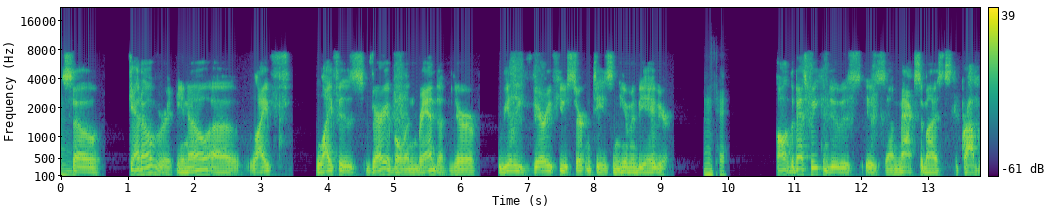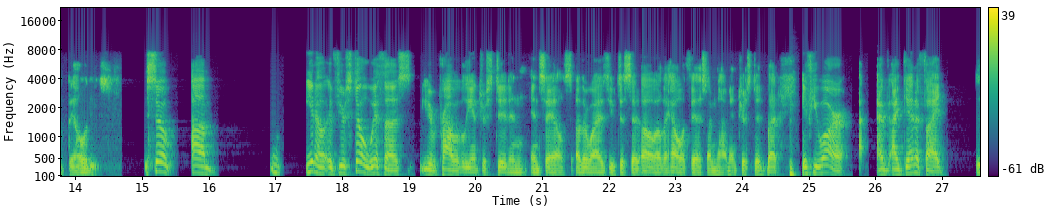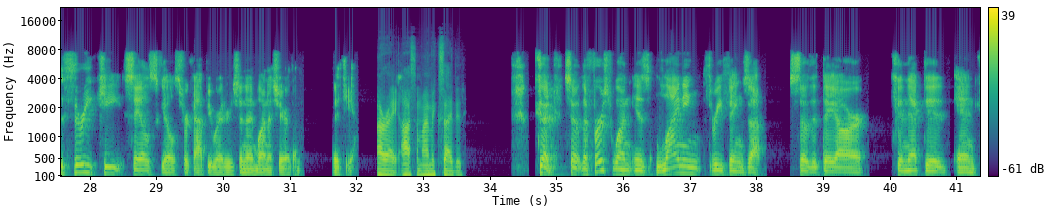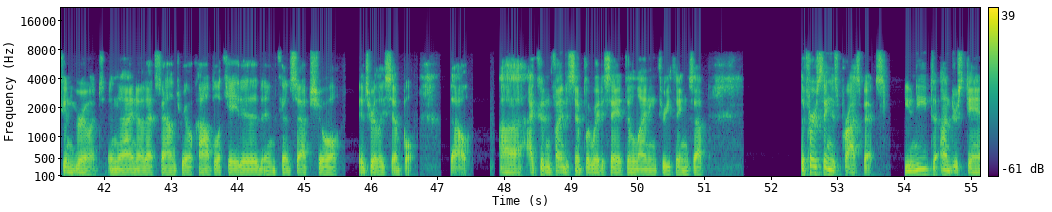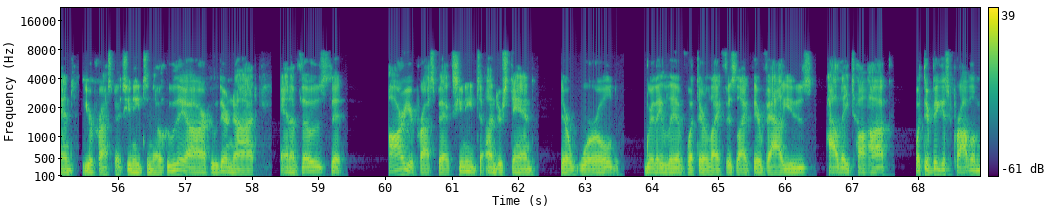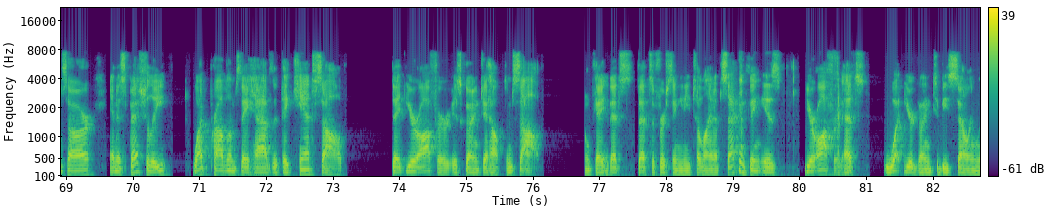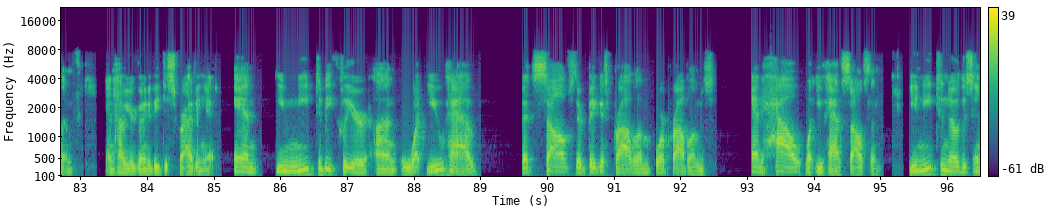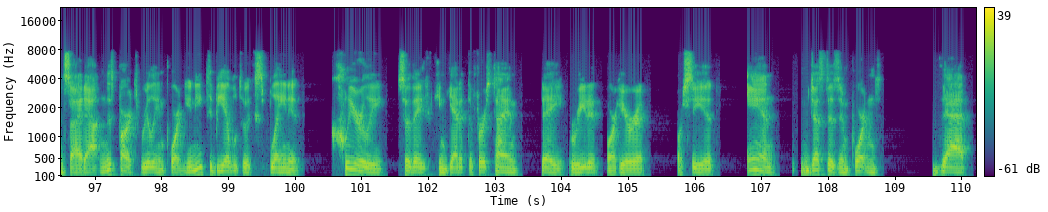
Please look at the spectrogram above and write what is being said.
Mm. So get over it. You know, uh, life life is variable and random. There are really very few certainties in human behavior. Okay. All the best we can do is is uh, maximize the probabilities. So, um, you know, if you're still with us, you're probably interested in, in sales. Otherwise, you've just said, oh, well, the hell with this. I'm not interested. But if you are, I've identified three key sales skills for copywriters, and I want to share them with you. All right. Awesome. I'm excited. Good. So the first one is lining three things up so that they are connected and congruent. And I know that sounds real complicated and conceptual. It's really simple though. Uh, I couldn't find a simpler way to say it than lining three things up. The first thing is prospects. You need to understand your prospects. You need to know who they are, who they're not, and of those that are your prospects, you need to understand their world, where they live, what their life is like, their values, how they talk, what their biggest problems are, and especially what problems they have that they can't solve that your offer is going to help them solve. Okay, that's that's the first thing you need to line up. Second thing is your offer. That's what you're going to be selling them and how you're going to be describing it. And you need to be clear on what you have that solves their biggest problem or problems and how what you have solves them. You need to know this inside out. And this part's really important. You need to be able to explain it clearly so they can get it the first time they read it or hear it or see it and just as important that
